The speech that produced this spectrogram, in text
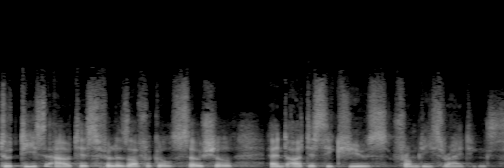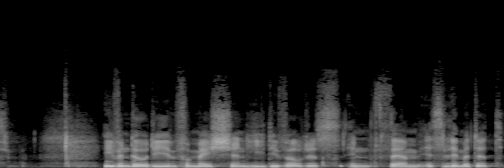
to tease out his philosophical, social, and artistic views from these writings. Even though the information he divulges in them is limited,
